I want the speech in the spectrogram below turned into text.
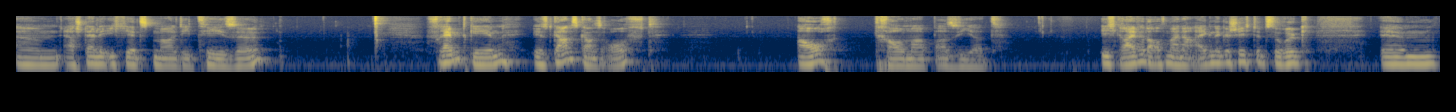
ähm, erstelle ich jetzt mal die These, Fremdgehen ist ganz, ganz oft auch traumabasiert. Ich greife da auf meine eigene Geschichte zurück. Ähm,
